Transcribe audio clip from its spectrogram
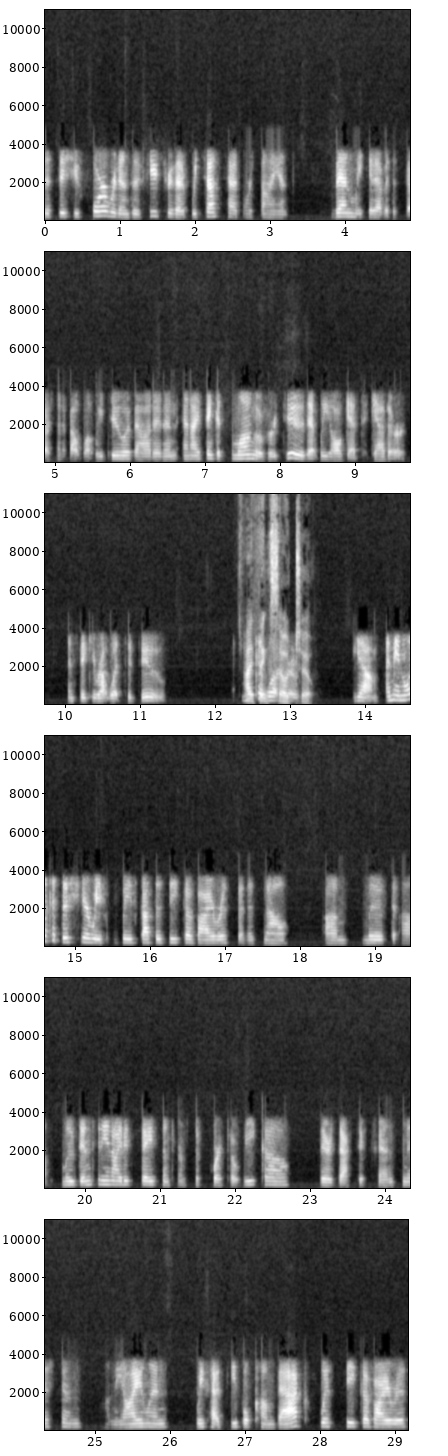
this issue forward into the future. That if we just had more science, then we could have a discussion about what we do about it. And and I think it's long overdue that we all get together and figure out what to do. Look I think so too. Yeah, I mean, look at this year. We've we've got the Zika virus that is now um, moved um, moved into the United States in terms of Puerto Rico. There's active transmission on the island. We've had people come back with Zika virus,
